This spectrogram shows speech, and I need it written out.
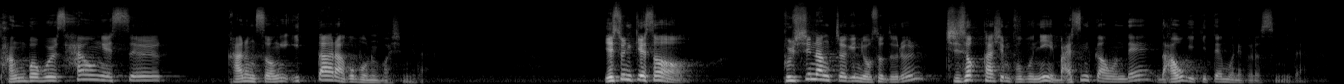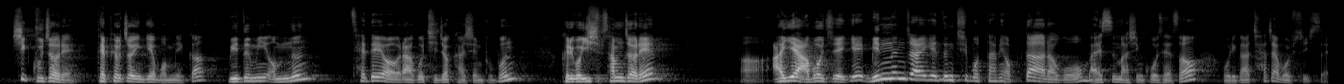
방법을 사용했을 가능성이 있다라고 보는 것입니다. 예수님께서 불신앙적인 요소들을 지적하신 부분이 말씀 가운데 나오고 있기 때문에 그렇습니다. 19절에 대표적인 게 뭡니까? 믿음이 없는 세대여라고 지적하신 부분. 그리고 23절에 어, 아이의 아버지에게 믿는 자에게 능치 못함이 없다라고 말씀하신 곳에서 우리가 찾아볼 수 있어요.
